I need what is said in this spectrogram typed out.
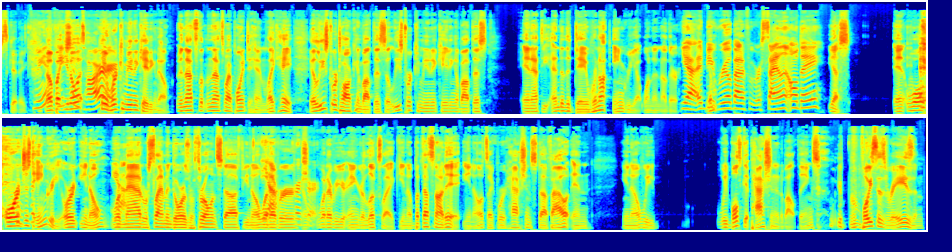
just kidding. No, but you know what? Communication's Hey, we're communicating though, and that's the and that's my point to him. Like, hey, at least we're talking about this. At least we're communicating about this. And at the end of the day, we're not angry at one another. yeah it'd be real bad if we were silent all day Yes. And well, or just angry, or you know, we're Yeah. mad, we're slamming doors, we're throwing stuff, you know, Yeah, whatever, for sure. whatever your anger looks like, you know. But that's not it, you know. It's like we're hashing stuff out, and you know, we we both get passionate about things. Voices raise, and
